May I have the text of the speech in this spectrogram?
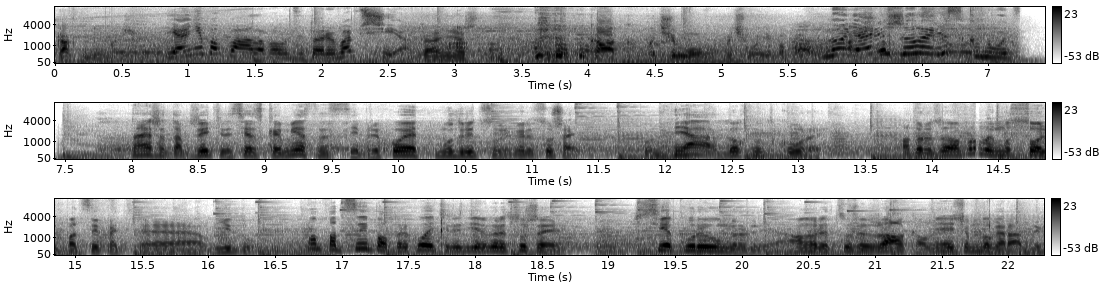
Как ты думаешь? Я не попала в аудиторию вообще. Конечно. Как? Почему? Почему не попала? Но я решила рискнуть. Знаешь, это житель сельской местности приходит к мудрецу и говорит, слушай, у меня дохнут куры. А тот говорит, попробуй ему соль подсыпать э, в еду. Он подсыпал, приходит через неделю, говорит, слушай, все куры умерли. А он говорит, слушай, жалко, у меня еще много разных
